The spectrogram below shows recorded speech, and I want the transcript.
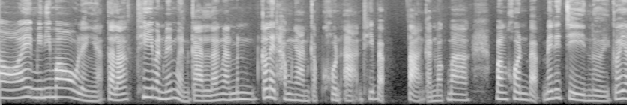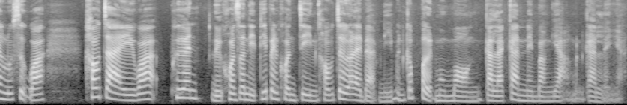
น้อยๆมินิมอลอะไรเงี้ยแต่ละที่มันไม่เหมือนกันแล้วนั้นมันก็เลยทำงานกับคนอ่านที่แบบต่างกันมาก ๆ บางคนแบบไม่ได้จีนเลย ก็ยังรู้สึกว่าเข้าใจว่าเพื่อนหรือคนสนิทที่เป็นคนจีนเขาเจออะไรแบบนี้ มันก็เปิดมุมมองกันและกันในบางอย่างเหมือนกันอะไรเงี้ย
